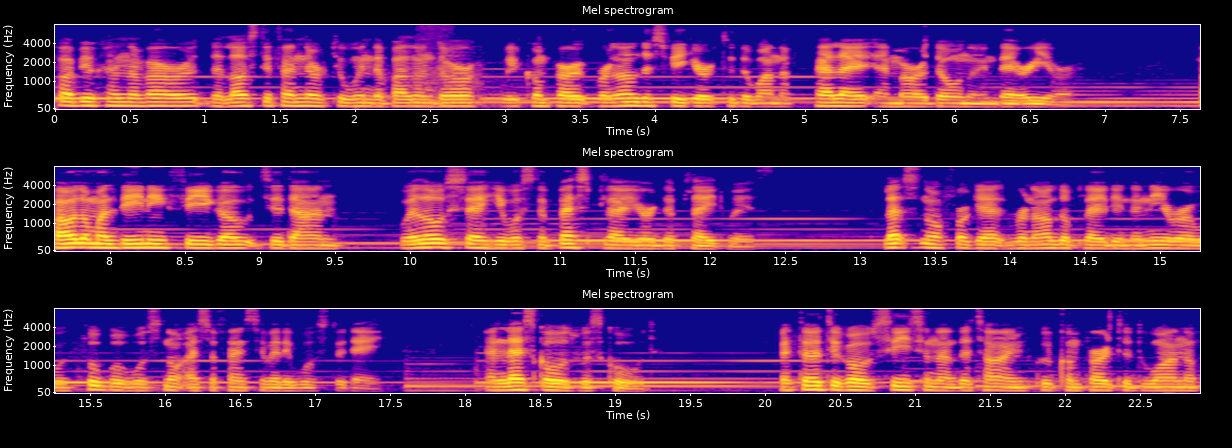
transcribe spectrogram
Fabio Cannavaro, the last defender to win the Ballon d'Or, will compare Ronaldo's figure to the one of Pele and Maradona in their era. Paolo Maldini, Figo, Zidane will all say he was the best player they played with. Let's not forget Ronaldo played in an era where football was not as offensive as it was today, and less goals were scored. A 30 goal season at the time could compare to the one of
